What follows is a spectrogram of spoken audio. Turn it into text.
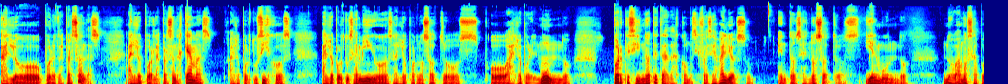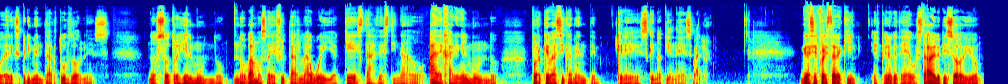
hazlo por otras personas. Hazlo por las personas que amas, hazlo por tus hijos, hazlo por tus amigos, hazlo por nosotros o hazlo por el mundo porque si no te tratas como si fueses valioso, entonces nosotros y el mundo no vamos a poder experimentar tus dones. Nosotros y el mundo no vamos a disfrutar la huella que estás destinado a dejar en el mundo porque básicamente crees que no tienes valor. Gracias por estar aquí. Espero que te haya gustado el episodio.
